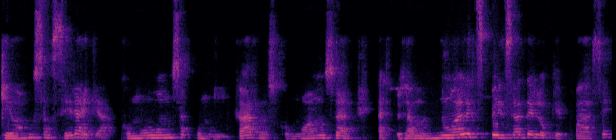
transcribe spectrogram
¿qué vamos a hacer allá? ¿Cómo vamos a comunicarnos? ¿Cómo vamos a, a no a la expensas de lo que pase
